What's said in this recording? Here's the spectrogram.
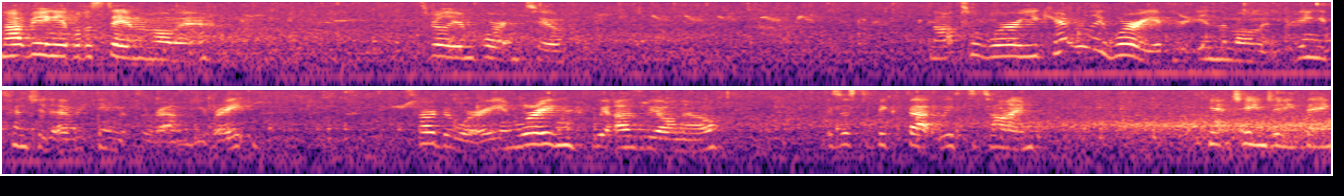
Not being able to stay in the moment. It's really important too. Not to worry. You can't really worry if you're in the moment, paying attention to everything that's around you, right? It's hard to worry. And worrying, as we all know, is just a big fat waste of time. Can't change anything.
